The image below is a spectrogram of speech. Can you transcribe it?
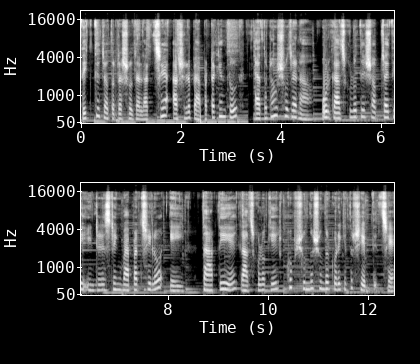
দেখতে যতটা সোজা লাগছে, আসলে ব্যাপারটা কিন্তু এতটাও সোজা না। ওর গাছগুলোতে সবচাইতে ইন্টারেস্টিং ব্যাপার ছিল এই তার দিয়ে গাছগুলোকে খুব সুন্দর সুন্দর করে কিন্তু শেপ দিচ্ছে।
